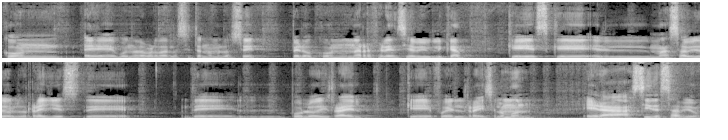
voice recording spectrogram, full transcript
con, eh, bueno, la verdad la cita no me lo sé, pero con una referencia bíblica que es que el más sabio de los reyes de, del pueblo de Israel, que fue el rey Salomón, era así de sabio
